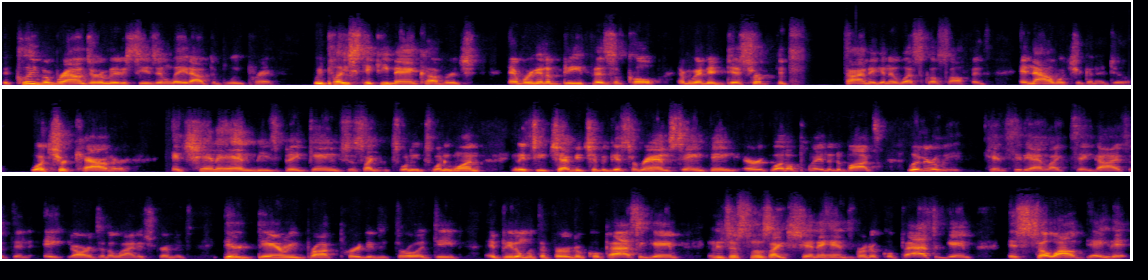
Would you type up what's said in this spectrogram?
the Cleveland Browns earlier this season laid out the blueprint. We play sticky man coverage, and we're going to be physical, and we're going to disrupt the timing in the West Coast offense. And now what you're going to do? What's your counter? And Shanahan in these big games, just like the 2021 NFC Championship against the Rams, same thing. Eric Weddle playing in the box. Literally, Kansas City had like 10 guys within eight yards of the line of scrimmage. They're daring Brock Purdy to throw it deep and beat him with the vertical passing game. And it just feels like Shanahan's vertical passing game is so outdated.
